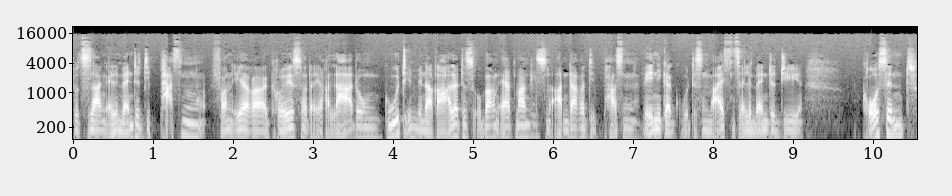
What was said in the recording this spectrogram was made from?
sozusagen Elemente, die passen von ihrer Größe oder ihrer Ladung gut in Minerale des oberen Erdmantels und andere, die passen weniger gut. Das sind meistens Elemente, die groß sind,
